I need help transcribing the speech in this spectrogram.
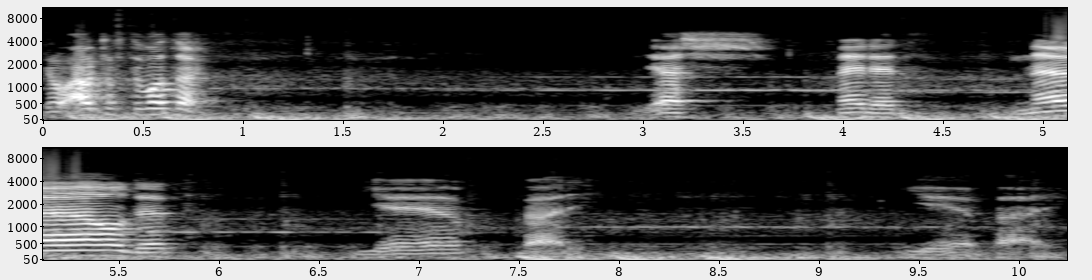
Go out of the water. Yes, made it. Nailed it. Yeah, buddy. Yeah, buddy.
